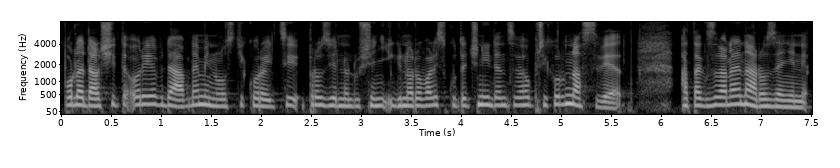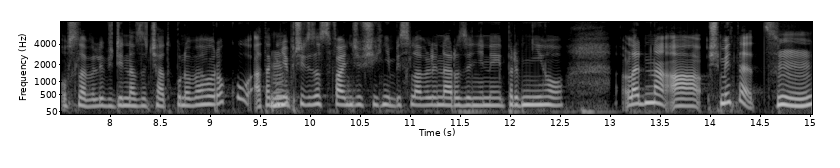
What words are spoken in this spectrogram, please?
Podle další teorie v dávné minulosti Korejci pro zjednodušení ignorovali skutečný den svého příchodu na svět a takzvané narozeniny oslavili vždy na začátku nového roku. A tak hmm. mně přijde zase fajn, že všichni by slavili narozeniny 1. ledna a šmitec. Hmm.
